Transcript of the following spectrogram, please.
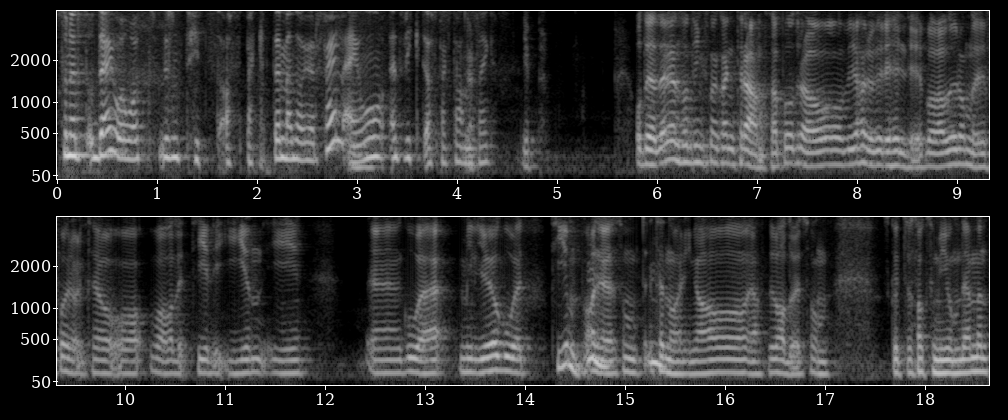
Sånn at, og det er jo at liksom, Tidsaspektet med det å gjøre feil er jo et viktig aspekt å ha med seg. Jepp. Og det der er en sånn ting som man kan trene seg på, tror jeg, og vi har jo vært heldige både jeg og Rande i forhold til å, være litt tidlig inn i eh, gode miljø og gode team, alle som tenåringer. og ja, Du hadde jo et sånn Skal ikke snakke så mye om det, men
